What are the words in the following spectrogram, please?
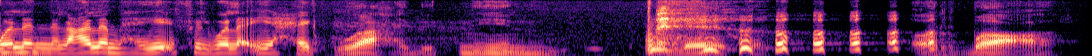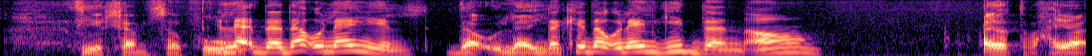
ولا إن العالم هيقفل ولا أي حاجة واحد اتنين ثلاثة أربعة في خمسة فوق. لا ده ده قليل. ده قليل. ده كده قليل جدا آه. أيوه طب حقيقة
